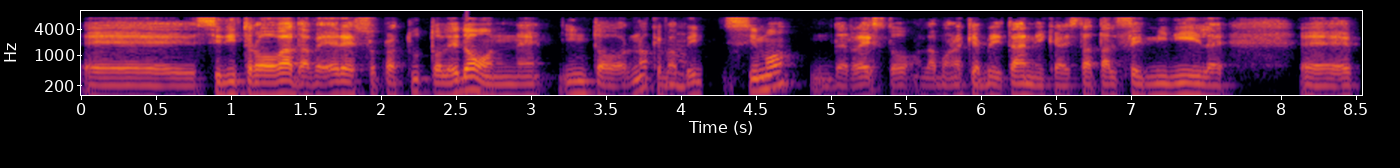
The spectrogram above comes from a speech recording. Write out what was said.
eh, si ritrova ad avere soprattutto le donne intorno, che va mm. benissimo, del resto la monarchia britannica è stata al femminile eh,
